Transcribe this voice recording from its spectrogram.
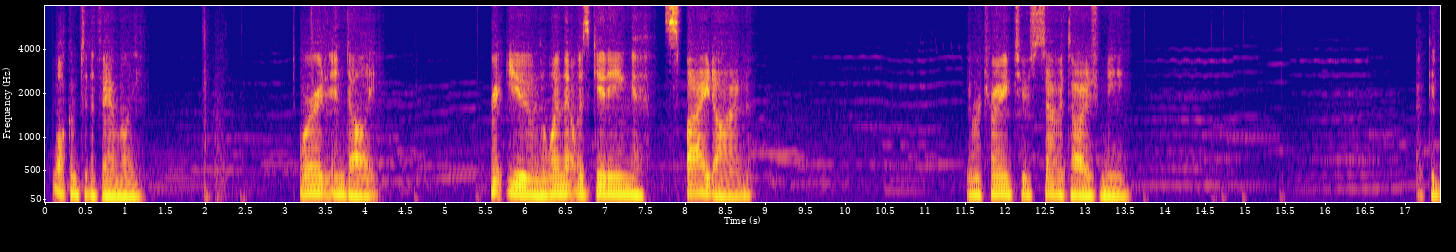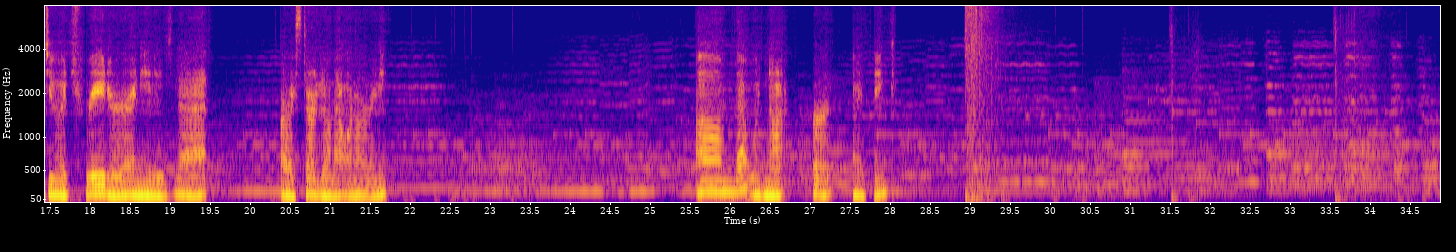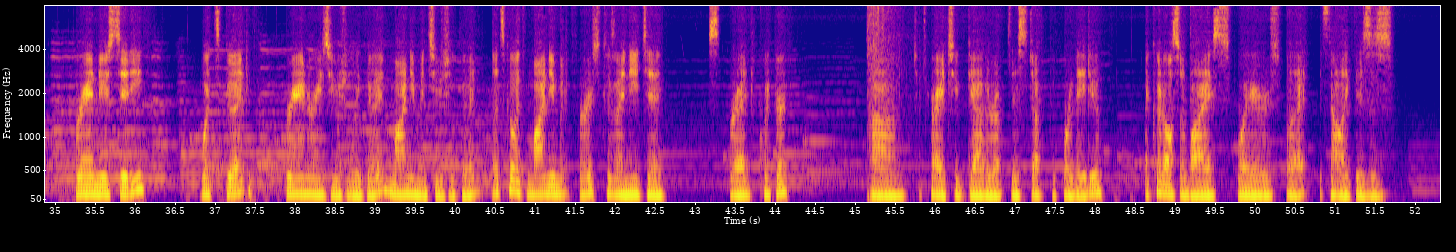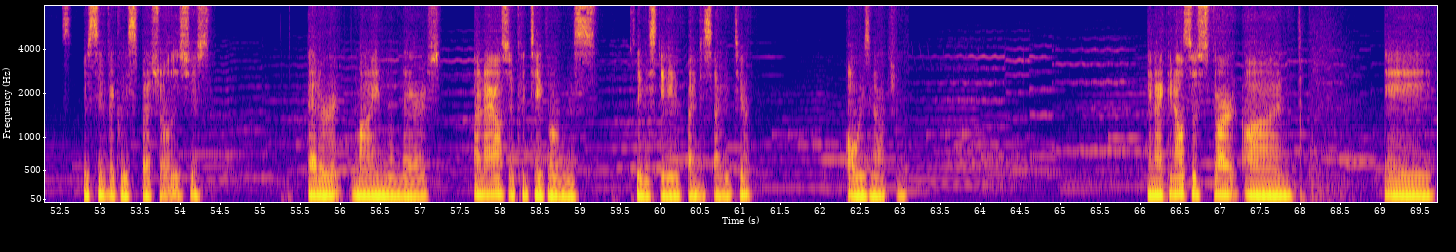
Welcome to the family. Torrid and Dolly. Crit you, the one that was getting spied on. They were trying to sabotage me. I could do a trader, I needed that. Or I started on that one already. Um, that would not hurt, I think. Brand new city. What's good? Granary's usually good. Monument's usually good. Let's go with Monument first because I need to spread quicker um, to try to gather up this stuff before they do. I could also buy squares, but it's not like this is specifically special. It's just better mine than theirs. And I also could take over this city-state if I decided to. Always an option. And I can also start on a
